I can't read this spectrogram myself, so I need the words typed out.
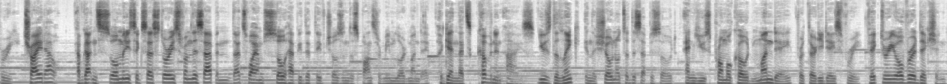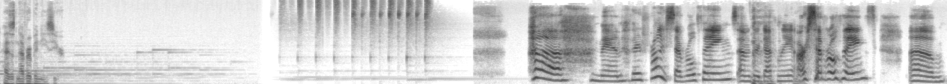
free. Try it out. I've gotten so many success stories from this app, and that's why I'm so happy that they've chosen to sponsor Meme Lord Monday. Again, that's Covenant Eyes. Use the link in the show notes of this episode and use promo code MONDAY for 30 days free. Victory over addiction has never been easier. Man, there's probably several things. Um, there definitely are several things. Um,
